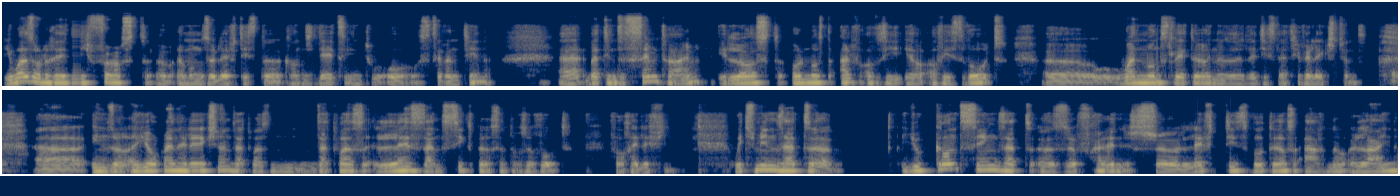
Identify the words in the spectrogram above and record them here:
He was already first uh, among the leftist uh, candidates in 2017, uh, but in the same time, he lost almost half of, the, uh, of his vote one month later in the legislative elections. In the European election, that was, that was less than 6% of the vote for LFI, which means that you can't think that uh, the French uh, leftist voters are now aligned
